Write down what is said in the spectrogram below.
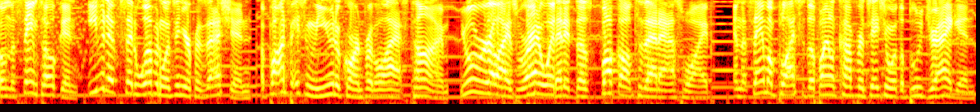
Though in the same token, even if said weapon was in your possession, upon facing the unicorn for the last time, you'll realize right away that it does fuck all to that asswipe. And the same applies to the final confrontation with the blue dragon,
